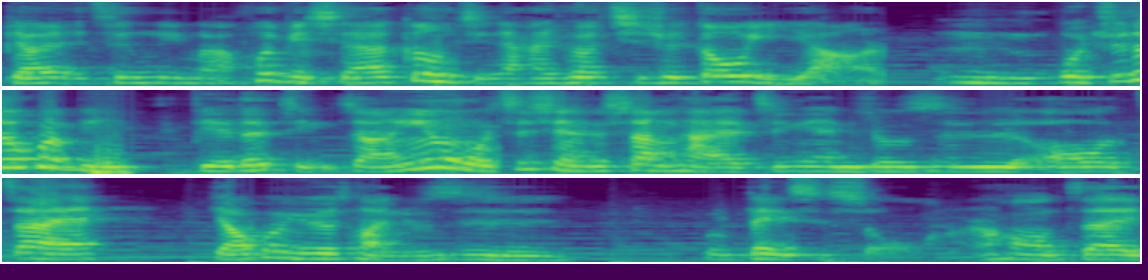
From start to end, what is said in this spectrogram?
表演经历嘛，会比其他更紧张，还是说其实都一样？嗯，我觉得会比别的紧张，因为我之前上台的经验就是哦，在摇滚乐团就是我贝斯手嘛，然后在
